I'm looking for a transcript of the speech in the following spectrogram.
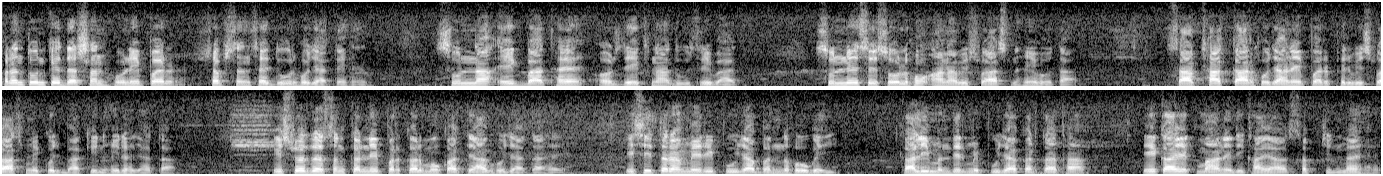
परंतु उनके दर्शन होने पर सब संशय दूर हो जाते हैं। सुनना एक बात है और देखना दूसरी बात। सुनने से सोलहों आना विश्वास नहीं होता। साक्षात्कार हो जाने पर फिर विश्वास में कुछ बाकी नहीं रह जाता। ईश्वर दर्शन करने पर कर्मों का त्याग हो जाता है। इसी तरह मेरी पूजा बंद हो गई। काली मंदिर में पूजा करता था। एकाएक माँ ने दिखाया, सब चिन्मय है।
